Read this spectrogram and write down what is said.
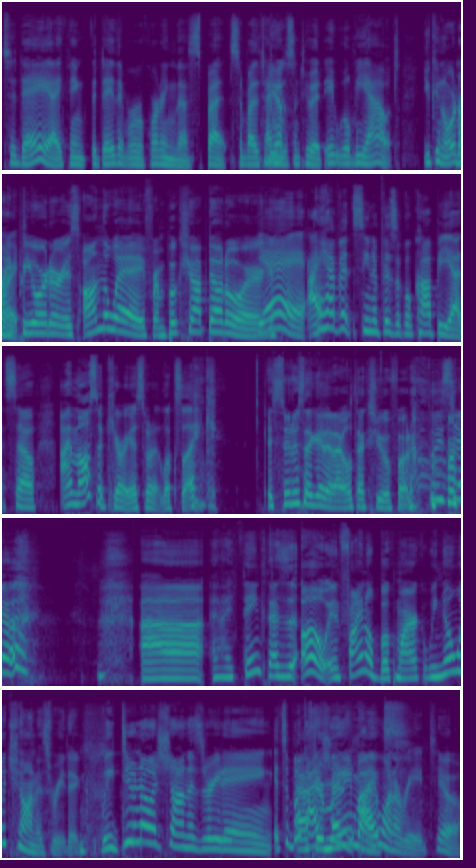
today, I think, the day that we're recording this. But so by the time you listen to it, it will be out. You can order My it. pre-order is on the way from bookshop.org. Yay! I haven't seen a physical copy yet, so I'm also curious what it looks like. As soon as I get it, I will text you a photo. Please do. Uh, and I think that's it. Oh, and final bookmark. We know what Sean is reading. we do know what Sean is reading. It's a book After actually many I want to read too.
